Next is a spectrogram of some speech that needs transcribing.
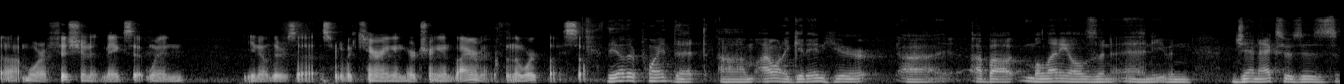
uh, more efficient it makes it when you know there's a sort of a caring and nurturing environment within the workplace. So the other point that um, i want to get in here uh, about millennials and, and even gen xers is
